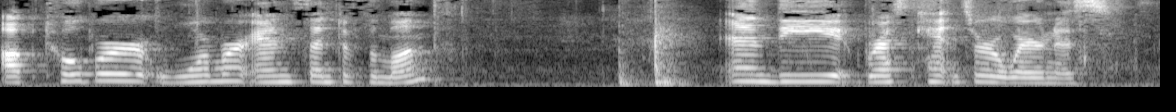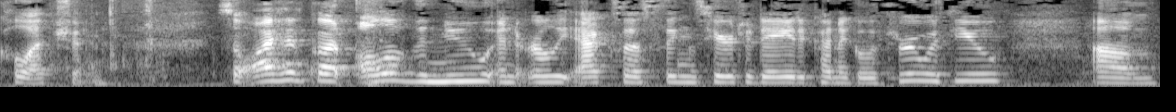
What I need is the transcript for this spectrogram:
October warmer and scent of the month, and the breast cancer awareness collection. So I have got all of the new and early access things here today to kind of go through with you. Um,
